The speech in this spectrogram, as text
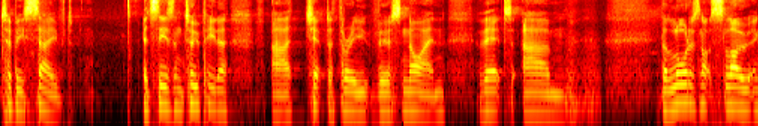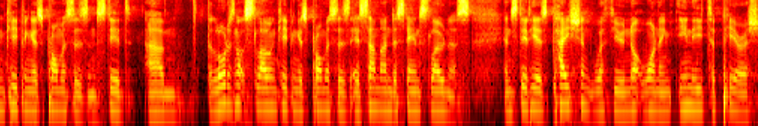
to be saved. It says in 2 Peter uh, chapter 3, verse 9, that. Um, the Lord is not slow in keeping his promises. Instead, um, the Lord is not slow in keeping his promises, as some understand slowness. Instead, he is patient with you, not wanting any to perish,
